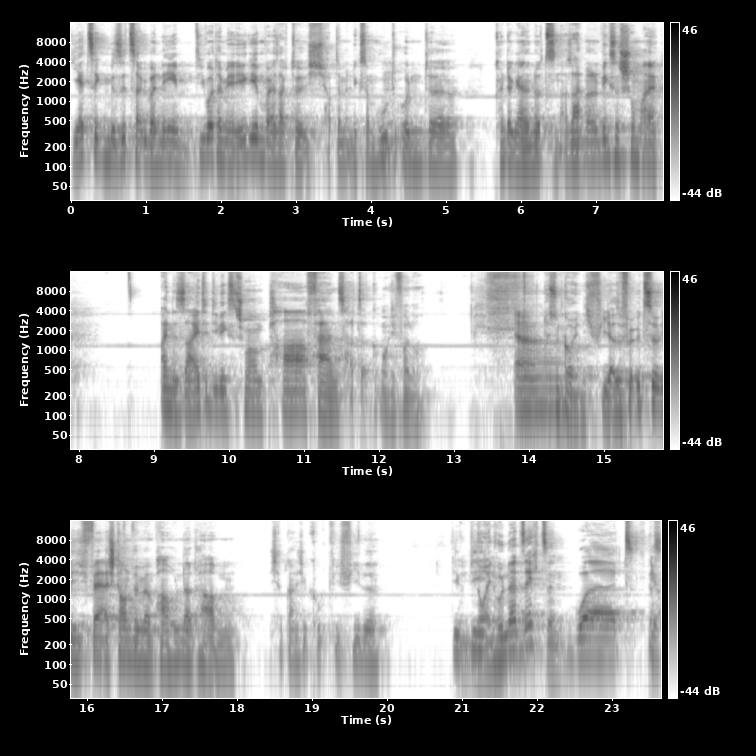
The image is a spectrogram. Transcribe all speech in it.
jetzigen Besitzer übernehmen. Die wollte er mir eh geben, weil er sagte, ich habe damit nichts am Hut und äh, könnt ihr gerne nutzen. Also hat man dann wenigstens schon mal eine Seite, die wenigstens schon mal ein paar Fans hatte. Guck mal auf die Follow. Das sind gar nicht viel. Also für Ötze, ich wäre erstaunt, wenn wir ein paar hundert haben. Ich habe gar nicht geguckt, wie viele. Die, die, 916. What? Das, Ja, ist,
